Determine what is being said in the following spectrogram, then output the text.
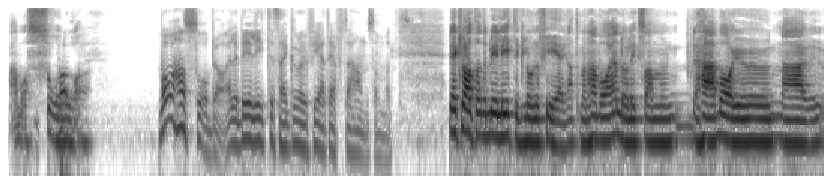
Han var så Vad- bra. Var han så bra? Eller blir det lite så här glorifierat i efterhand som att... Det är klart att det blir lite glorifierat men han var ändå liksom, det här var ju när,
